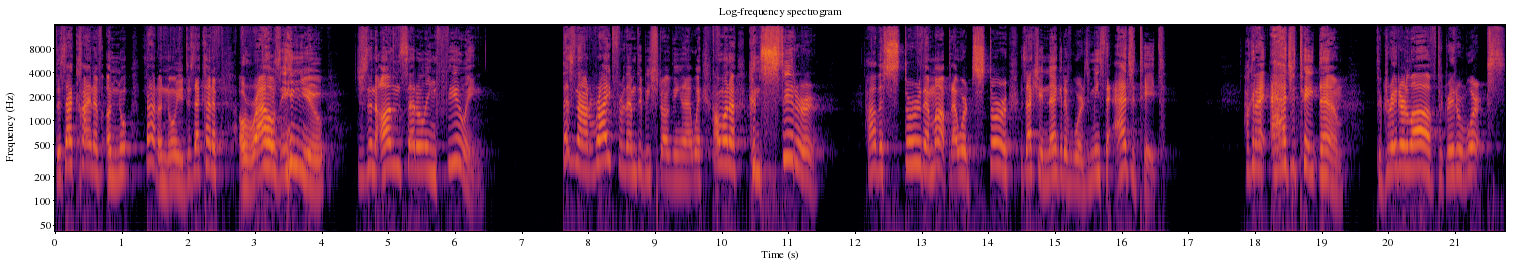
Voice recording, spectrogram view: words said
does that kind of annoy, not annoy you, does that kind of arouse in you just an unsettling feeling? That's not right for them to be struggling in that way. I want to consider how to stir them up. That word stir is actually a negative word, it means to agitate. How can I agitate them to greater love, to greater works?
